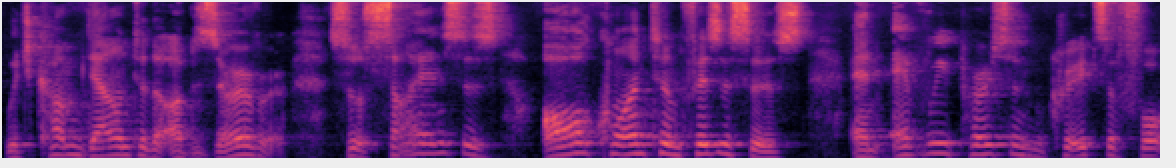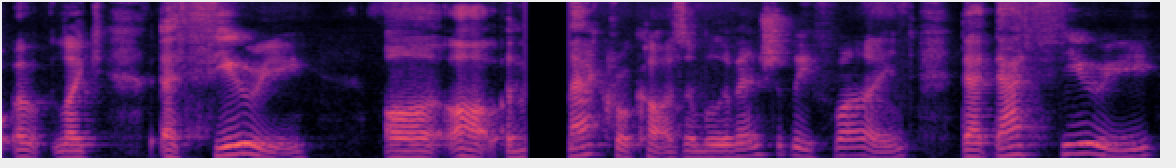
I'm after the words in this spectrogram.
which come down to the observer. So science is all quantum physicists and every person who creates a for, uh, like a theory on uh, a macrocosm will eventually find that that theory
